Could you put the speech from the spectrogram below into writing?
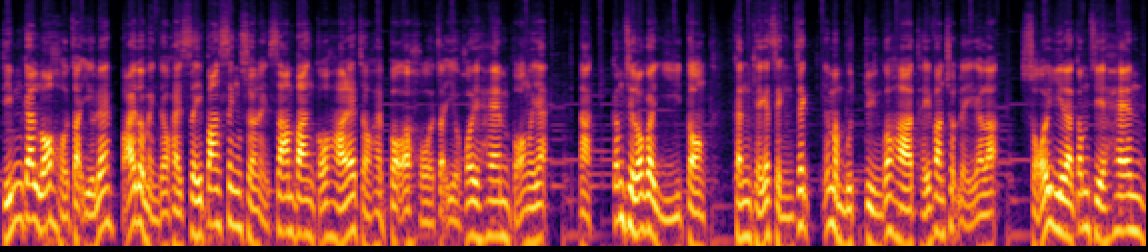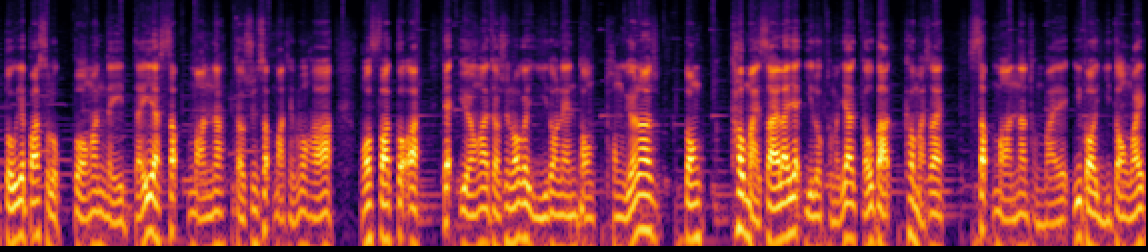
點解攞何澤堯咧？擺到明就係四班升上嚟三班嗰下咧，就係搏阿何澤堯可以輕磅嘅啫。嗱，今次攞個二檔，近期嘅成績因為末段嗰下睇翻出嚟㗎啦，所以啦，今次輕到一百十六磅啊，離底啊濕慢啊，就算濕慢情況下，我發覺啊一樣啊，就算攞個二檔靚檔，同樣啦，當溝埋晒啦，一二六同埋一九八溝埋晒。十萬啊，同埋呢個二檔位，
